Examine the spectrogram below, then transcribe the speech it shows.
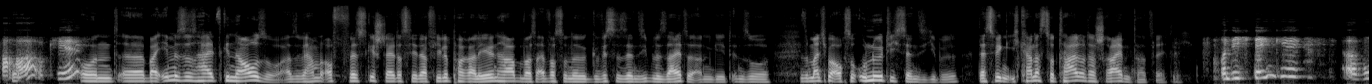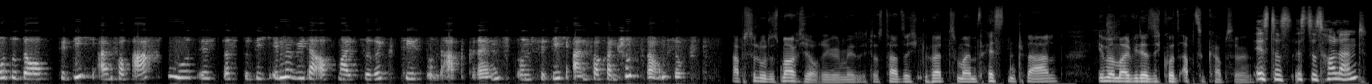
Aha, okay. Und äh, bei ihm ist es halt genauso. Also wir haben oft festgestellt, dass wir da viele Parallelen haben, was einfach so eine gewisse sensible Seite angeht. In so, also manchmal auch so unnötig sensibel. Deswegen, ich kann das total unterschreiben tatsächlich. Und ich denke, wo du da für dich einfach achten musst, ist, dass du dich immer wieder auch mal zurückziehst und abgrenzt und für dich einfach einen Schutzraum suchst. Absolut, das mache ich auch regelmäßig. Das tatsächlich gehört zu meinem festen Plan, immer mal wieder sich kurz abzukapseln. Ist das, ist das Holland?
